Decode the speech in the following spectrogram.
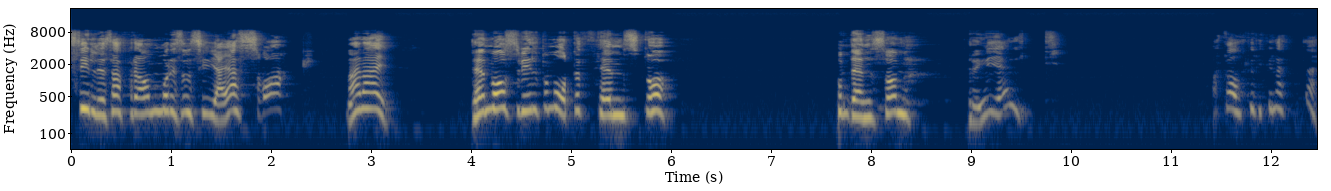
Stille seg fram og liksom si 'jeg er svak'? Nei, nei. Hvem av oss vil på en måte fremstå som den som trenger hjelp? Det er ikke alltid like lett, det.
